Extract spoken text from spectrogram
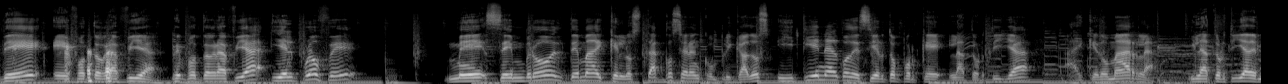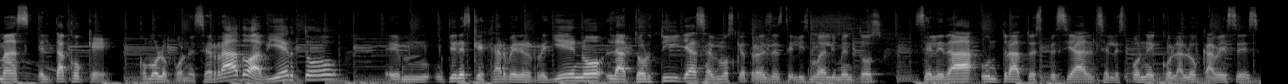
de eh, fotografía, de fotografía y el profe me sembró el tema de que los tacos eran complicados y tiene algo de cierto porque la tortilla hay que domarla. Y la tortilla además, el taco que, ¿cómo lo pones? ¿Cerrado? ¿Abierto? Em, tienes que dejar ver el relleno. La tortilla, sabemos que a través de estilismo de alimentos se le da un trato especial, se les pone cola loca a veces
